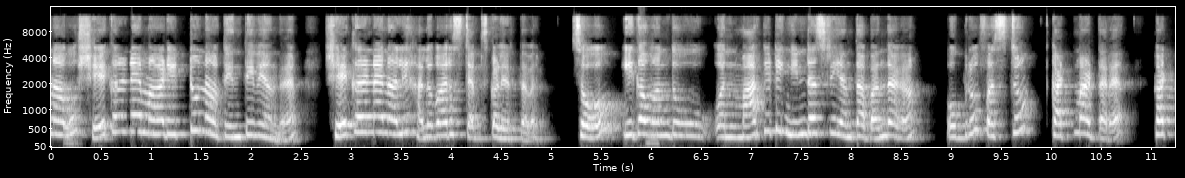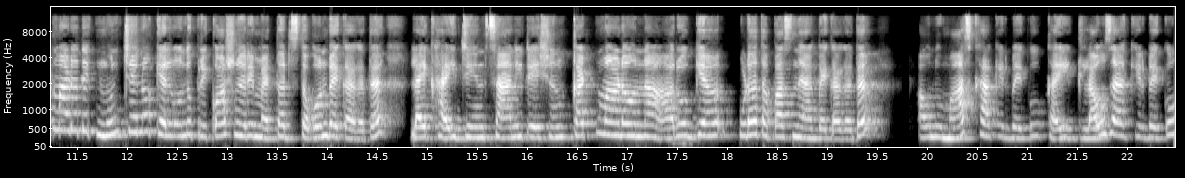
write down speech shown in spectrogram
ನಾವು ಶೇಖರಣೆ ಮಾಡಿಟ್ಟು ನಾವು ತಿಂತೀವಿ ಅಂದ್ರೆ ಶೇಖರಣೆನಲ್ಲಿ ಹಲವಾರು ಸ್ಟೆಪ್ಸ್ ಗಳಿರ್ತವೆ. ಸೊ ಈಗ ಒಂದು, ಒಂದ್ ಮಾರ್ಕೆಟಿಂಗ್ ಇಂಡಸ್ಟ್ರಿ ಅಂತ ಬಂದಾಗ ಒಬ್ರು ಫಸ್ಟ್ ಕಟ್ ಮಾಡ್ತಾರೆ. ಕಟ್ ಮಾಡೋದಕ್ ಮುಂಚೆನೂ ಕೆಲವೊಂದು ಪ್ರಿಕಾಷನರಿ ಮೆಥಡ್ಸ್ ತಗೊಳ್ಬೇಕಾಗತ್ತೆ ಲೈಕ್ ಹೈಜೀನ್ ಸ್ಯಾನಿಟೇಷನ್ ಕಟ್ ಮಾಡೋನ್ನ ಆರೋಗ್ಯ ಕೂಡ ತಪಾಸಣೆ ಆಗ್ಬೇಕಾಗತ್ತೆ. ಅವನು ಮಾಸ್ಕ್ ಹಾಕಿರ್ಬೇಕು ಕೈ ಗ್ಲೌಸ್ ಹಾಕಿರ್ಬೇಕು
